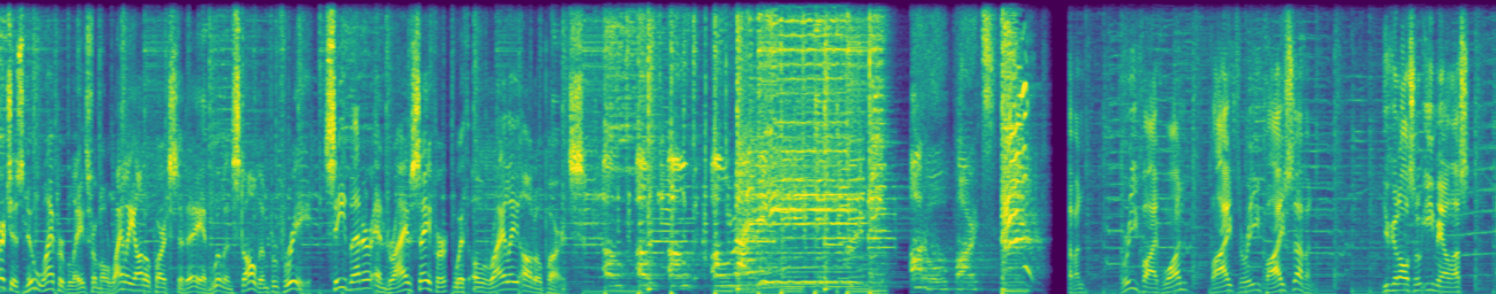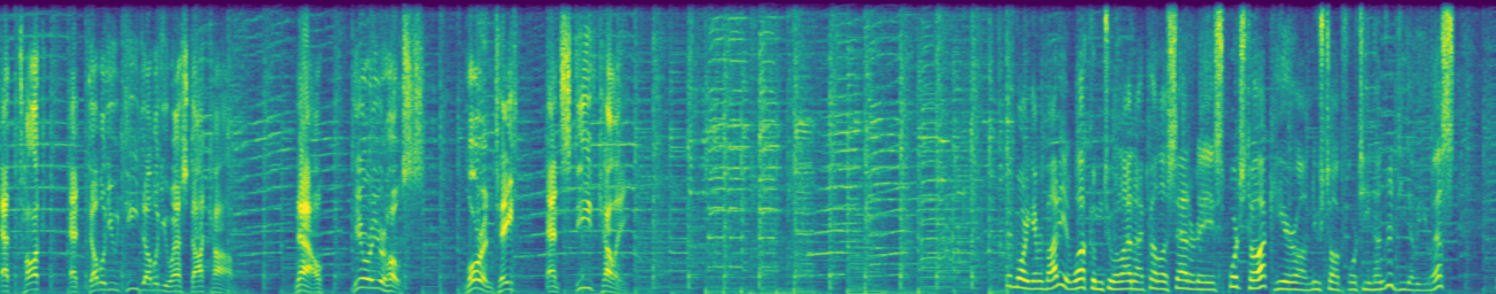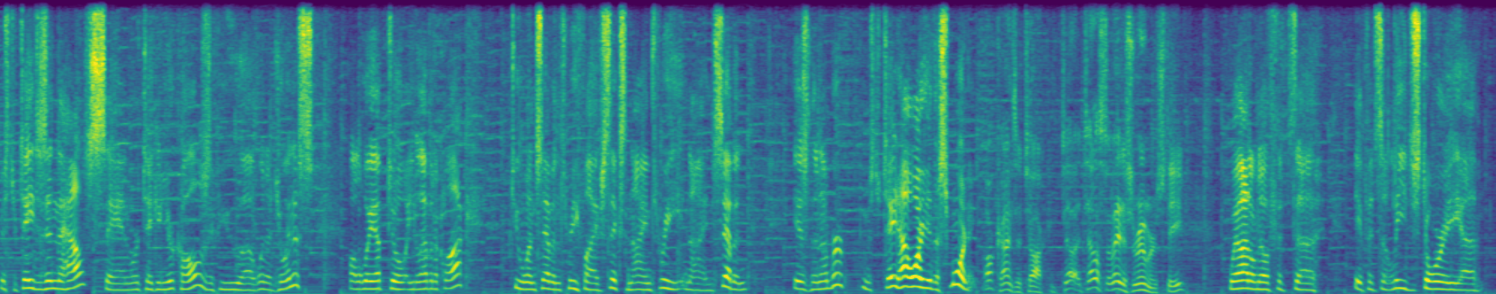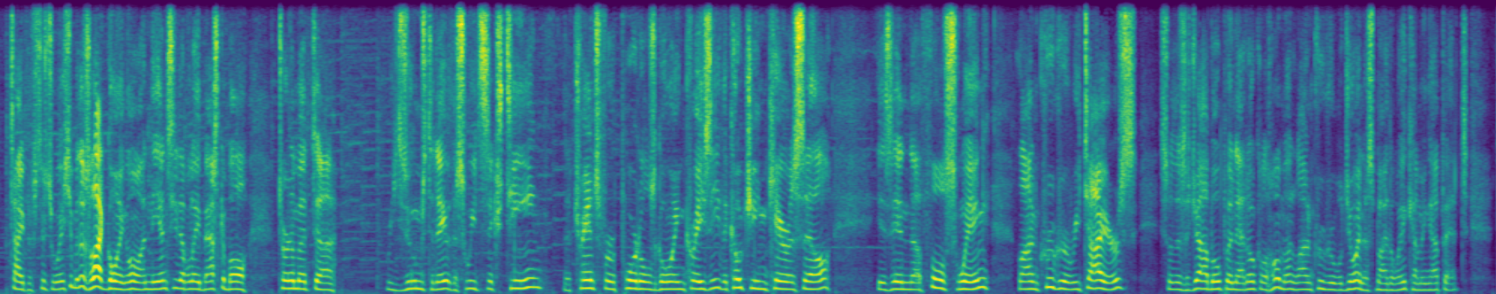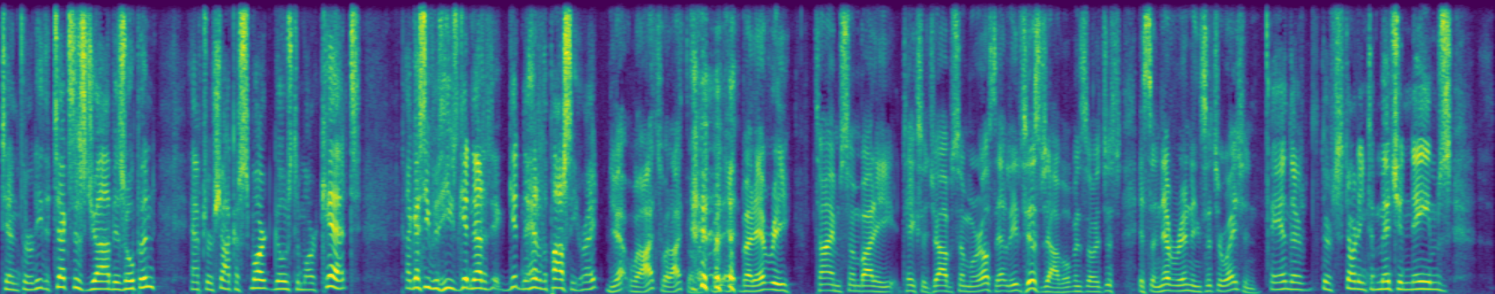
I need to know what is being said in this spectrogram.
Purchase new wiper blades from O'Reilly Auto Parts today and we'll install them for free. See better and drive safer with O'Reilly Auto Parts. oh, oh, oh O'Reilly Auto Parts. 351 5357. You can also email us at talk at WDWS.com. Now, here are your hosts, Lauren Tate and Steve Kelly. Good morning, everybody, and welcome to Illini Pella Saturday Sports Talk here on News Talk 1400 DWS. Mr. Tate is in the house, and we're taking your calls if you uh, want to join us all the way up till 11 o'clock. 217 356 9397 is the number. Mr. Tate, how are you this morning? All kinds of talk. Tell, tell us the latest rumors, Steve. Well, I don't know if it's uh, if it's a lead story uh, type of situation, but there's a lot going on. The NCAA basketball tournament uh, resumes today with the Sweet 16. The transfer portal's going crazy. The coaching carousel is in uh, full swing. Lon Kruger retires, so there's a job open at Oklahoma. Lon Kruger will join us, by the way, coming up at 10:30. The Texas job is open after Shaka Smart goes to Marquette. I guess he was, he's getting out of getting ahead of the posse, right? Yeah, well, that's what I thought. but but every time somebody takes a job somewhere else, that leaves his job open. So it's just it's a never-ending situation. And they're they're starting to mention names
